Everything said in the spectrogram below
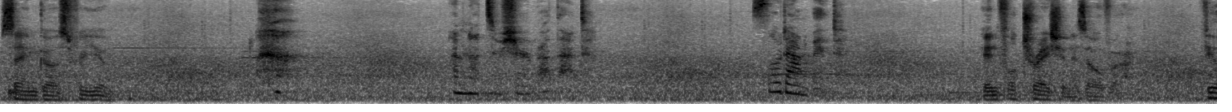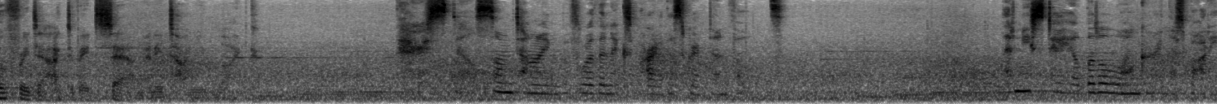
Same goes for you. I'm not so sure about that. Slow down a bit. Infiltration is over. Feel free to activate Sam anytime you like. There's still some time before the next part of the script unfolds. Let me stay a little longer in this body.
